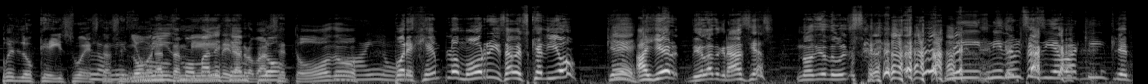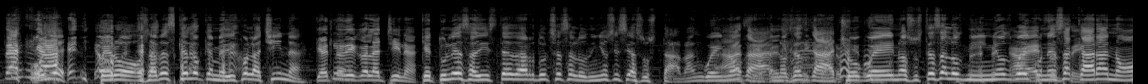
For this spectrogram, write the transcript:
Pues lo que hizo esta mismo. señora Lo mismo, también, mal ir a ejemplo. robarse todo. Ay, no. Por ejemplo, Morri, ¿sabes qué dio? ¿Qué? Ayer dio las gracias, no dio dulce. Ni, ni dulces llevo aquí. ¿Qué tacaño? Oye, pero ¿sabes qué es lo que me dijo la china? ¿Qué te ¿Qué? dijo la china? Que tú les adiste dar dulces a los niños y se asustaban, güey. No, Ah, sí, ga- pues, no sí, seas gacho, güey. No asustes a los niños, güey, Ah, con eso esa sí. cara. No,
